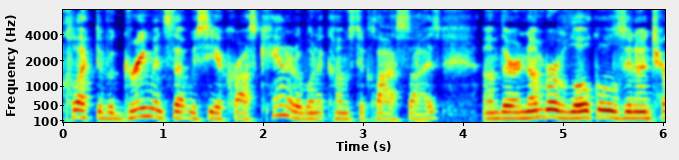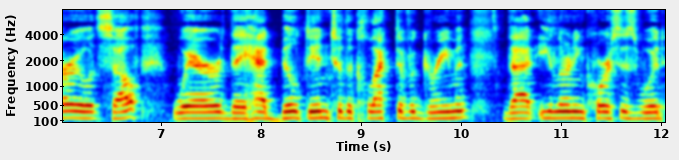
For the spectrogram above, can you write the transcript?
collective agreements that we see across Canada when it comes to class size, um, there are a number of locals in Ontario itself where they had built into the collective agreement that e learning courses would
